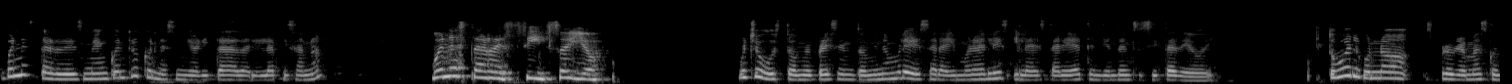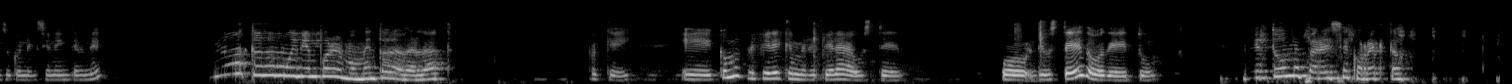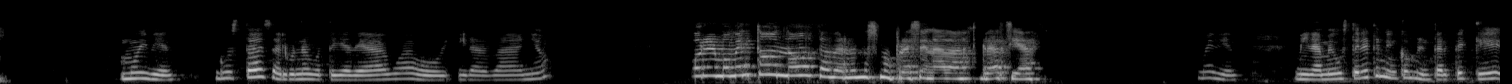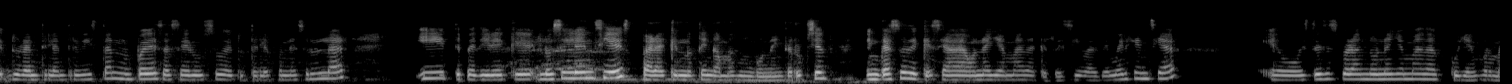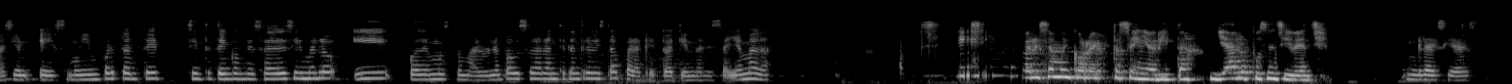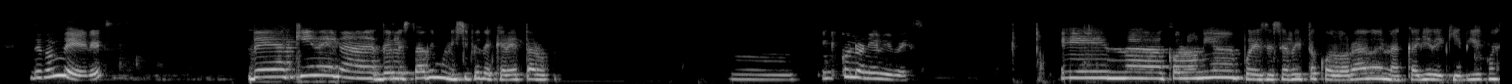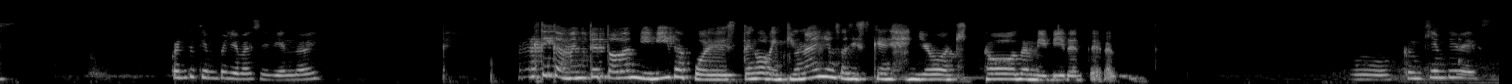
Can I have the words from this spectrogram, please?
Buenas tardes, me encuentro con la señorita Dalila Pizano. Buenas tardes, sí, soy yo. Mucho gusto, me presento. Mi nombre es Araí Morales y la estaré atendiendo en su cita de hoy. ¿Tuvo algunos problemas con su conexión a Internet? No, todo muy bien por el momento, la verdad. Ok. Eh, ¿Cómo prefiere que me refiera a usted? ¿De usted o de tú? De tú me parece correcto. Muy bien. ¿Gustas alguna botella de agua o ir al baño? Por el momento no, la verdad no se me ofrece nada. Gracias. Muy bien. Mira, me gustaría también comentarte que durante la entrevista no puedes hacer uso de tu teléfono celular y te pediré que lo silencies para que no tengamos ninguna interrupción. En caso de que sea una llamada que recibas de emergencia o estés esperando una llamada cuya información es muy importante, siéntete en confianza de decírmelo y podemos tomar una pausa durante la entrevista para que tú atiendas esa llamada. Sí, sí, me parece muy correcto, señorita. Ya lo puse en silencio. Gracias. ¿De dónde eres? De aquí, del estado y municipio de Querétaro. Mm, ¿En qué colonia vives? En la colonia, pues, de Cerrito Colorado, en la calle de Quiriguas. ¿Cuánto tiempo llevas viviendo ahí? Prácticamente toda mi vida, pues tengo 21 años, así es que llevo aquí toda mi vida entera. ¿Con quién vives?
